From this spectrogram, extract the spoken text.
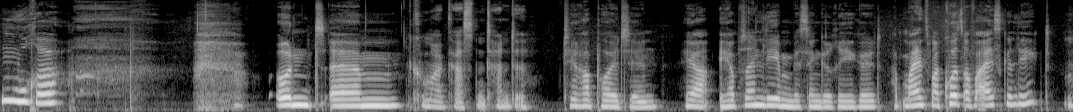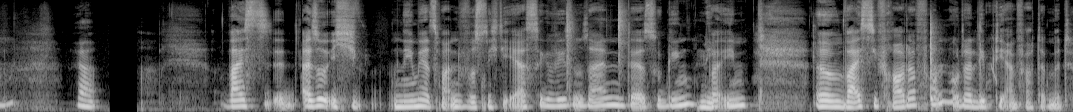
Hure und ähm, Kummerkastentante. Therapeutin. Ja, ich habe sein Leben ein bisschen geregelt. Hab meins mal kurz auf Eis gelegt. Mhm. Ja. Weißt, also ich nehme jetzt mal an, du wirst nicht die erste gewesen sein, der es so ging nee. bei ihm. Ähm, weiß die Frau davon oder lebt die einfach damit?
